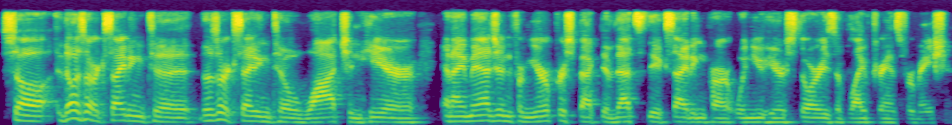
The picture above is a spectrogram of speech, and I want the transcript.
so those are exciting to those are exciting to watch and hear. And I imagine from your perspective, that's the exciting part when you hear stories of life transformation.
